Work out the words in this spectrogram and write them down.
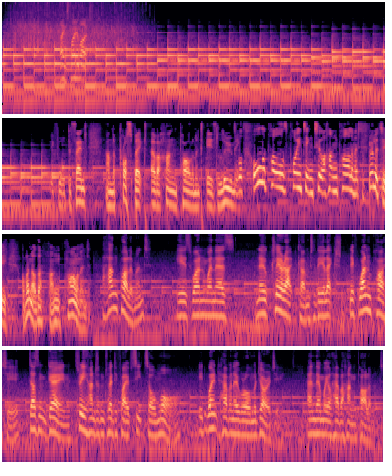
Thanks very much. percent and the prospect of a hung parliament is looming. Well, all the polls pointing to a hung parliament. Possibility of another hung parliament. A hung parliament is one when there's no clear outcome to the election. If one party doesn't gain 325 seats or more, it won't have an overall majority, and then we'll have a hung parliament.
